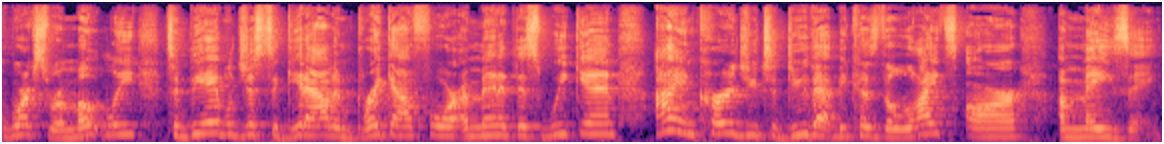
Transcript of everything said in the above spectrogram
works remotely to be able just to get out and break out for a minute this weekend i encourage you to do that because the lights are amazing.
